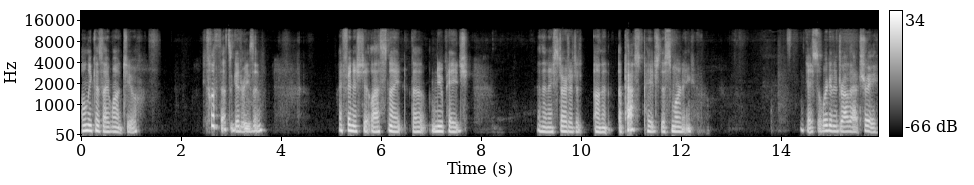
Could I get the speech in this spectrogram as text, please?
only because I want to. That's a good reason. I finished it last night, the new page, and then I started it on a, a past page this morning. Okay, so we're going to draw that tree.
